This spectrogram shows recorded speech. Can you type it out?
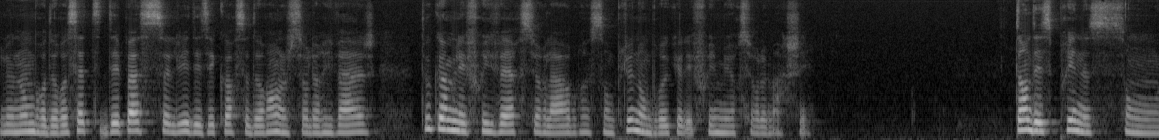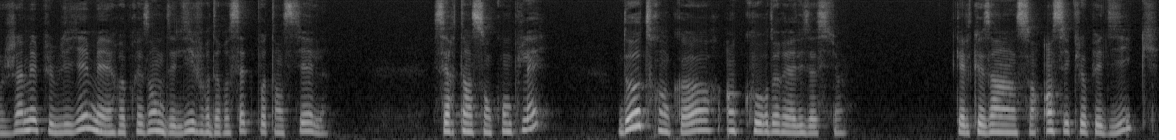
Le nombre de recettes dépasse celui des écorces d'orange sur le rivage, tout comme les fruits verts sur l'arbre sont plus nombreux que les fruits mûrs sur le marché. Tant d'esprits ne sont jamais publiés mais représentent des livres de recettes potentielles. Certains sont complets, d'autres encore en cours de réalisation. Quelques-uns sont encyclopédiques,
